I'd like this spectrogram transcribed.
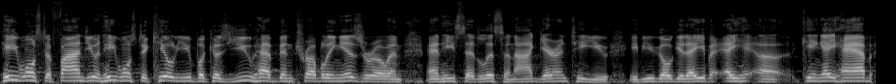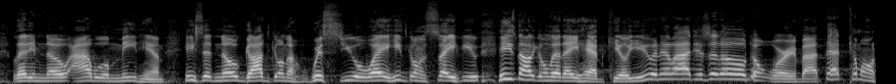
he wants to find you and he wants to kill you because you have been troubling Israel. And, and he said, Listen, I guarantee you, if you go get Ahab, uh, King Ahab, let him know I will meet him. He said, No, God's going to whisk you away. He's going to save you. He's not going to let Ahab kill you. And Elijah said, Oh, don't worry about that. Come on.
